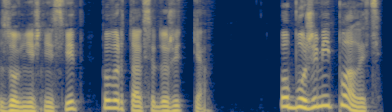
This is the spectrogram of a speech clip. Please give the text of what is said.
Зовнішній світ повертався до життя. О боже мій палець.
